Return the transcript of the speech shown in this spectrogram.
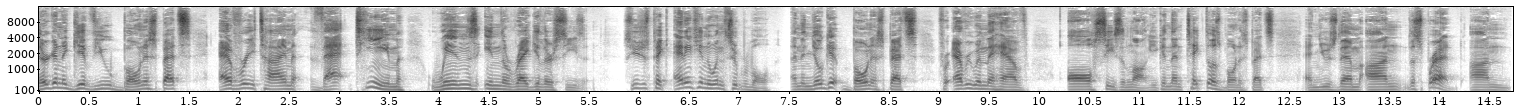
they're going to give you bonus bets every time that team wins in the regular season. So you just pick any team to win the Super Bowl, and then you'll get bonus bets for every win they have all season long. You can then take those bonus bets and use them on the spread, on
